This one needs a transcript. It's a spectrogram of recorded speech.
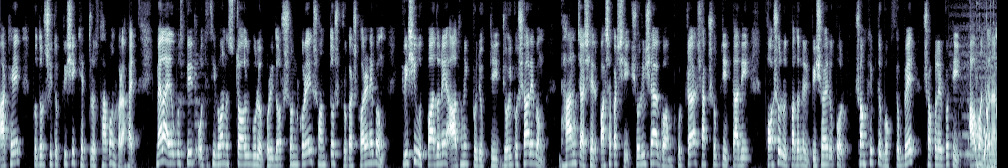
মাঠে প্রদর্শিত কৃষি ক্ষেত্র স্থাপন করা হয়। মেলায় উপস্থিত অতিথিগণ স্টলগুলো পরিদর্শন করে সন্তোষ প্রকাশ করেন এবং কৃষি উৎপাদনে আধুনিক প্রযুক্তি, জৈব সার এবং ধান চাষের পাশাপাশি সরিষা, গম, ভুট্টা, শাকসবজি ইত্যাদি ফসল উৎপাদনের বিষয়ের উপর সংক্ষিপ্ত বক্তব্যে সকলের প্রতি আহ্বান জানান।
